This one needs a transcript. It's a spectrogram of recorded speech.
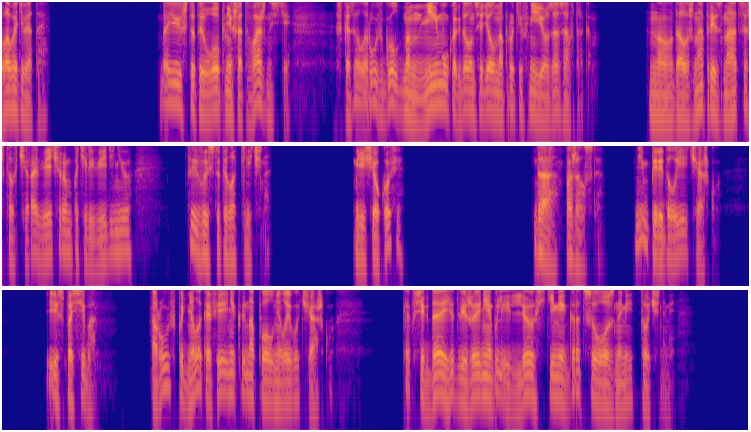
Глава 9. «Боюсь, что ты лопнешь от важности», — сказала Руфь Голдман не ему, когда он сидел напротив нее за завтраком. «Но должна признаться, что вчера вечером по телевидению ты выступил отлично. Еще кофе?» «Да, пожалуйста». Ним передал ей чашку. «И спасибо». Руфь подняла кофейник и наполнила его чашку — как всегда, ее движения были легкими, грациозными точными.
